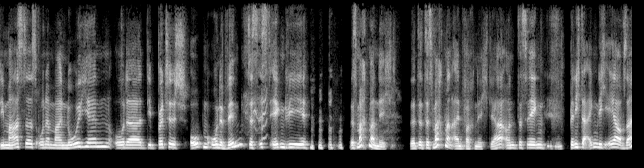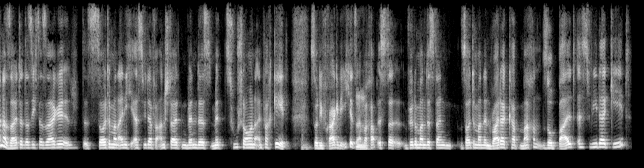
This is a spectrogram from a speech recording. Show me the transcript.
die Masters ohne Magnolien oder die British Open ohne Wind. Das ist irgendwie, das macht man nicht. Das, das, macht man einfach nicht, ja. Und deswegen mhm. bin ich da eigentlich eher auf seiner Seite, dass ich da sage, das sollte man eigentlich erst wieder veranstalten, wenn das mit Zuschauern einfach geht. So, die Frage, die ich jetzt mhm. einfach habe, ist, da, würde man das dann, sollte man den Ryder Cup machen, sobald es wieder geht?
